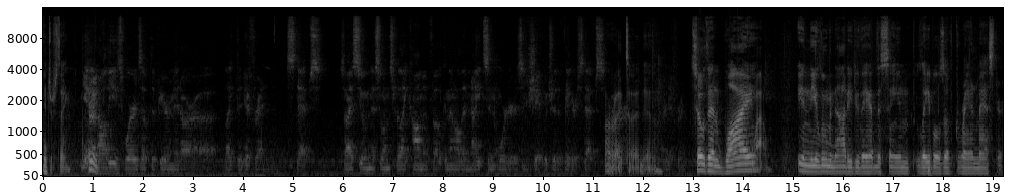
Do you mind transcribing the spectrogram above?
Interesting. Yeah, Hmm. and all these words up the pyramid are uh, like the different steps. So I assume this one's for like common folk, and then all the knights and orders and shit, which are the bigger steps. All right are, side, yeah. are different. So then why Wow. in the Illuminati do they have the same labels of Grand Master?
